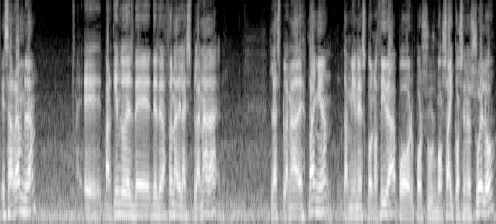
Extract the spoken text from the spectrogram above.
Esa rambla, eh, partiendo desde, desde, la zona de la esplanada, la esplanada de España, también es conocida por, sus mosaicos en el suelo.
